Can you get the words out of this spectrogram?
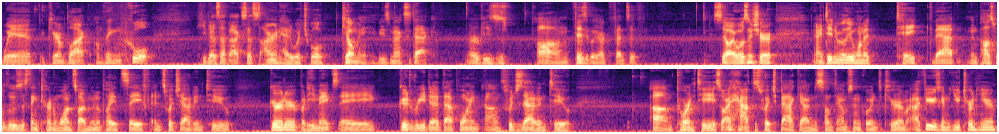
with Kyurem Black. I'm thinking, cool. He does have access to Iron Head, which will kill me if he's max attack, or if he's just um, physically offensive. So I wasn't sure, and I didn't really want to take that and possibly lose this thing turn one. So I'm going to play it safe and switch out into Gurdurr, but he makes a good read at that point. Um, switches out into um, so I have to switch back out into something. I'm just gonna go into Kyurem. I figure he's gonna U-turn here,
